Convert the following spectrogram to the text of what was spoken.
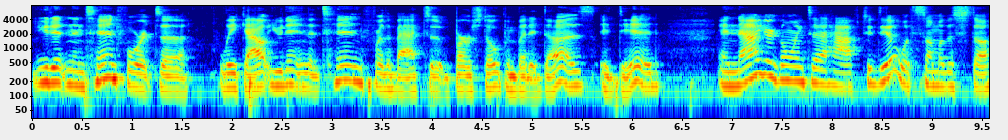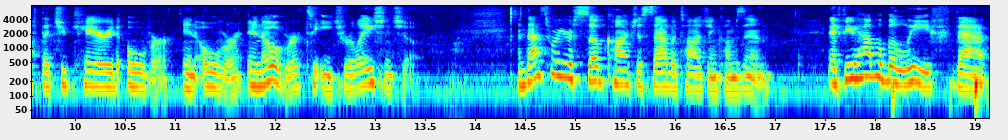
You didn't intend for it to leak out. You didn't intend for the bag to burst open, but it does. It did. And now you're going to have to deal with some of the stuff that you carried over and over and over to each relationship. And that's where your subconscious sabotaging comes in. If you have a belief that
